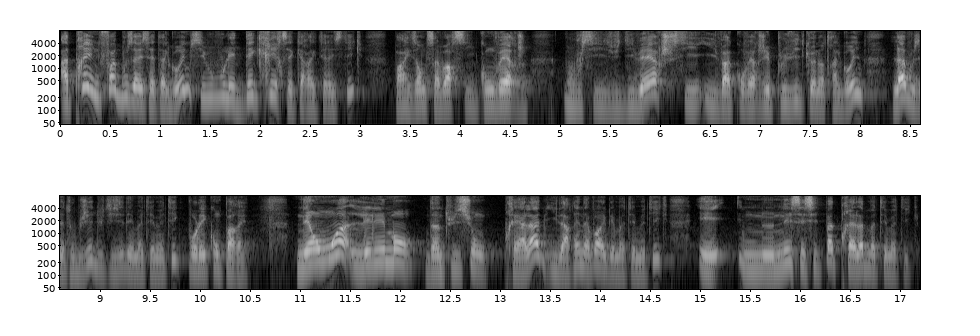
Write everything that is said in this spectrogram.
Après, une fois que vous avez cet algorithme, si vous voulez décrire ses caractéristiques, par exemple savoir s'il converge ou s'il diverge, s'il va converger plus vite que notre algorithme, là, vous êtes obligé d'utiliser des mathématiques pour les comparer. Néanmoins, l'élément d'intuition préalable, il n'a rien à voir avec les mathématiques et ne nécessite pas de préalable mathématique.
